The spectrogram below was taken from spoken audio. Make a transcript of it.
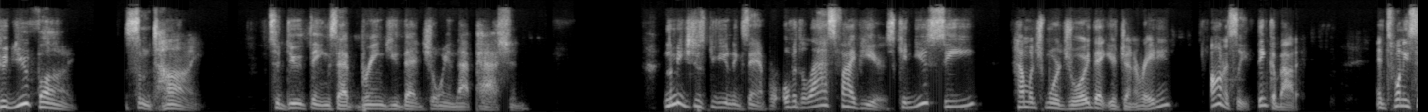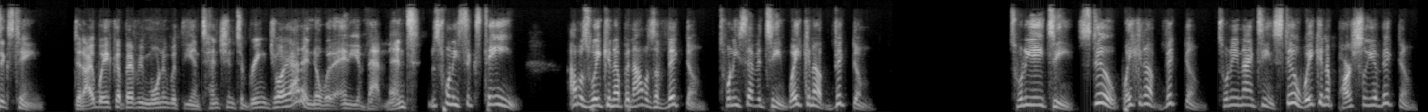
could you find some time to do things that bring you that joy and that passion? Let me just give you an example. Over the last five years, can you see how much more joy that you're generating? Honestly, think about it. In 2016, did I wake up every morning with the intention to bring joy? I didn't know what any of that meant. It was 2016. I was waking up and I was a victim. 2017, waking up victim. 2018, still waking up victim. 2019, still waking up partially a victim.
